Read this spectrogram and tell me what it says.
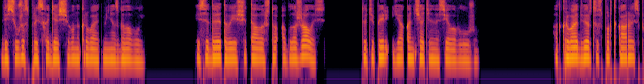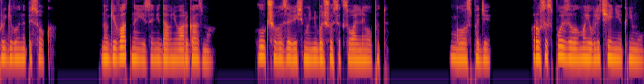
Весь ужас происходящего накрывает меня с головой. Если до этого я считала, что облажалась, то теперь я окончательно села в лужу. Открываю дверцу спорткара и спрыгиваю на песок. ноги ватные из-за недавнего оргазма, лучшего за весь мой небольшой сексуальный опыт. Господи, Рос использовал мое влечение к нему,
